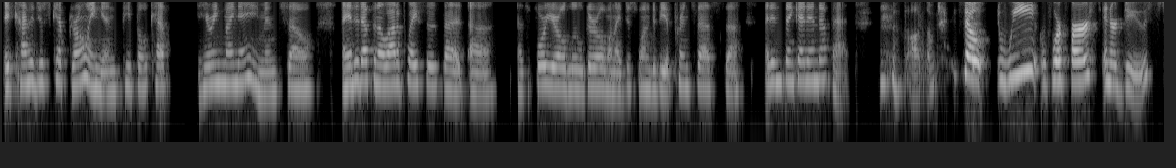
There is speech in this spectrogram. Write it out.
it kind of just kept growing and people kept hearing my name. And so I ended up in a lot of places that uh, as a four-year-old little girl, when I just wanted to be a princess, uh, I didn't think I'd end up at. That's awesome. So we were first introduced,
